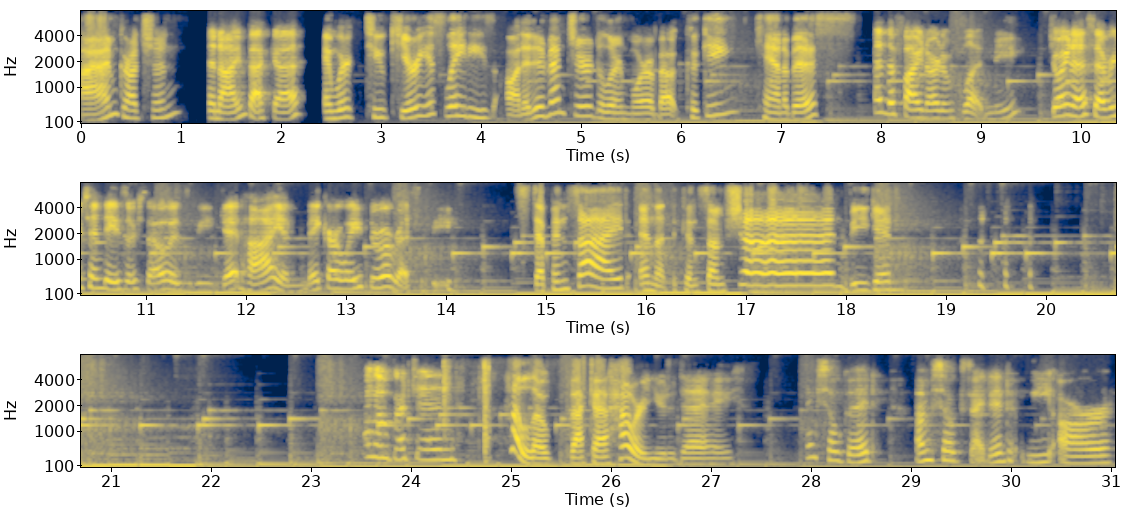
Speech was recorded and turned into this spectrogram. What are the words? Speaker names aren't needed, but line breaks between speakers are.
Hi, I'm Gretchen.
And I'm Becca.
And we're two curious ladies on an adventure to learn more about cooking, cannabis,
and the fine art of gluttony. Join us every 10 days or so as we get high and make our way through a recipe.
Step inside and let the consumption begin.
Hello, Gretchen.
Hello, Becca. How are you today?
I'm so good. I'm so excited. We are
